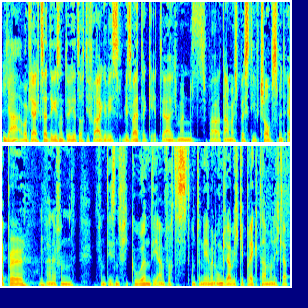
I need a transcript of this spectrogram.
ja. Aber gleichzeitig ist natürlich jetzt auch die Frage, wie es weitergeht. Ja, ich meine, es war damals bei Steve Jobs mit Apple mhm. eine von, von diesen Figuren, die einfach das Unternehmen unglaublich geprägt haben. Und ich glaube,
